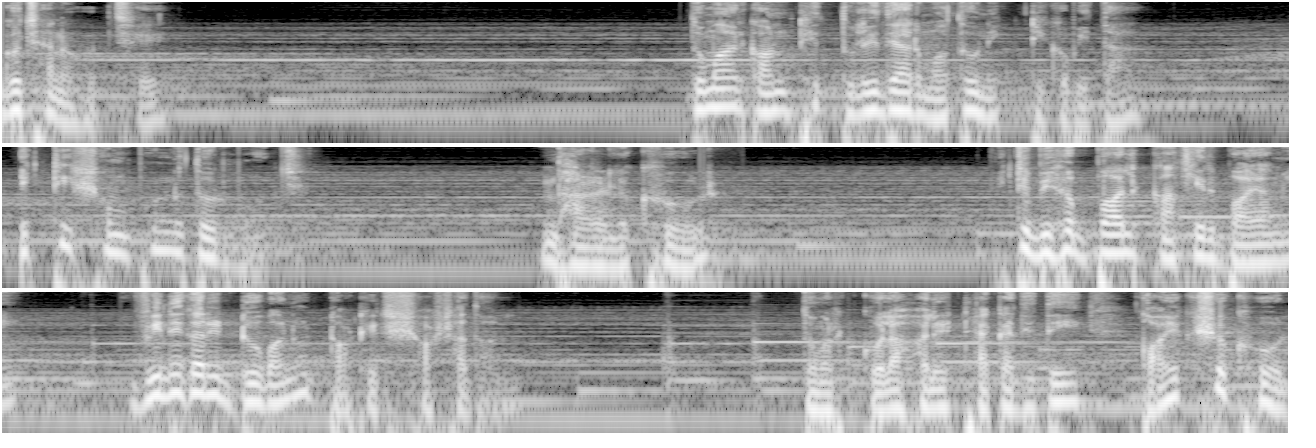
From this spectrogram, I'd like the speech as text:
গোছানো হচ্ছে। তোমার কণ্ঠে তুলে দেওয়ার মতন একটি কবিতা, একটি সম্পূর্ণ তরমুজ। ধারালো খুর, একটি বিহব্বল কাঁচের বয়ামে ভিনেগারের ডোবানো টটের শশাদল তোমার কোলাহলে ঠেকা দিতে কয়েকশো খোল।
